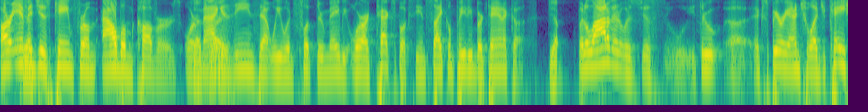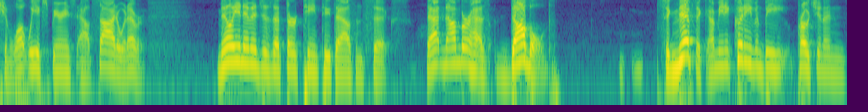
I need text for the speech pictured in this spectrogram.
our images came from album covers or That's right. magazines that we would flip through, maybe, or our textbooks, the Encyclopedia Britannica. Yep. But a lot of it was just through uh, experiential education, what we experienced outside or whatever. Million images at 13, 2006. That number has doubled significant. I mean, it could even be approaching, and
